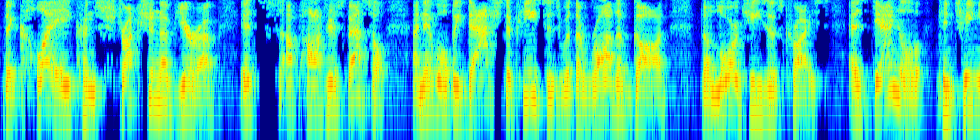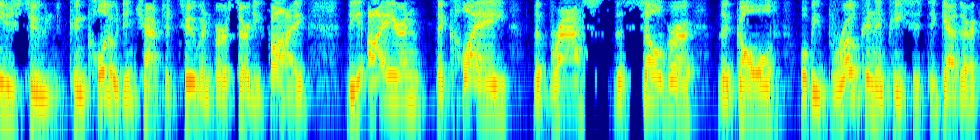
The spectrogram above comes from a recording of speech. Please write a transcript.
The clay construction of Europe, it's a potter's vessel, and it will be dashed to pieces with the rod of God, the Lord Jesus Christ. As Daniel continues to conclude in chapter 2 and verse 35, the iron, the clay, the brass, the silver, the gold will be broken in pieces together,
